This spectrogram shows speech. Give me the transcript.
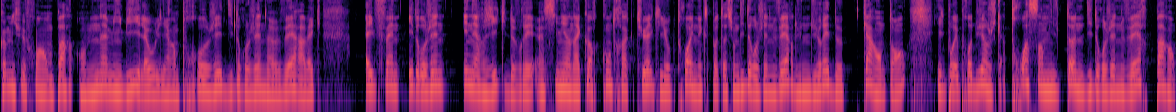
comme il fait froid, on part en Namibie, là où il y a un projet d'hydrogène vert avec Hyphen Hydrogène Énergie qui devrait euh, signer un accord contractuel qui lui octroie une exploitation d'hydrogène vert d'une durée de 40 ans. Il pourrait produire jusqu'à 300 000 tonnes d'hydrogène vert par an.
